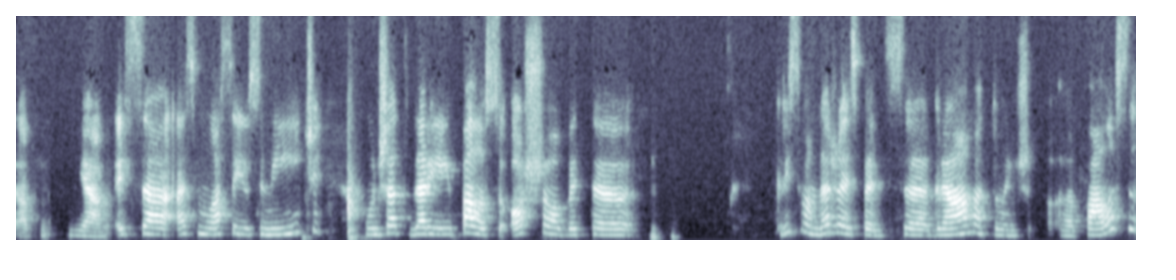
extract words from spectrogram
Tā, jā, es uh, esmu lasījusi Nīči, un šeit arī palasu Ošo, bet uh, Kristupam dažreiz pēc uh, grāmatu viņš uh, palasa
